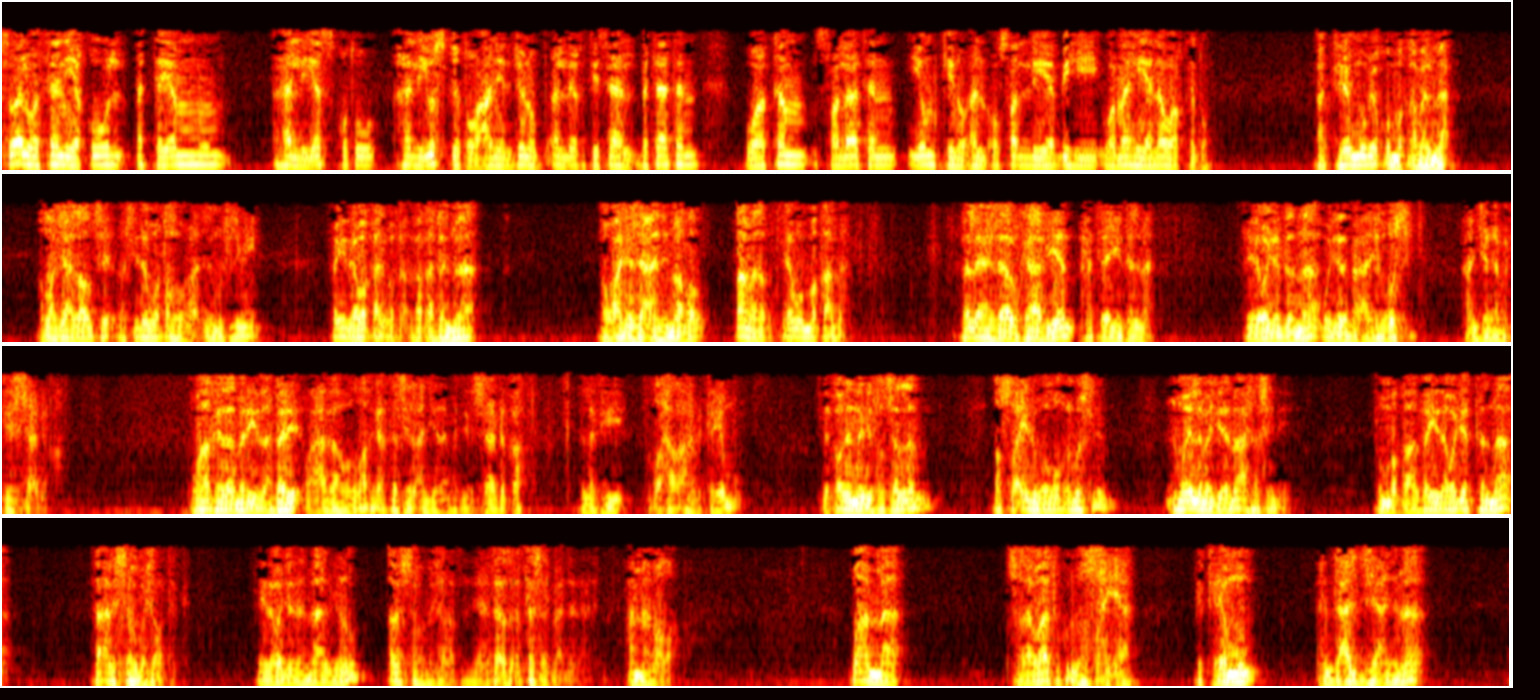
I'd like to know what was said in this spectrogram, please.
سؤاله الثاني يقول التيمم هل يسقط هل يسقط عن الجنب الاغتسال بتاتا؟ وكم صلاة يمكن أن أصلي به وما هي نواقضه؟ التيمم يقوم مقام الماء. الله جعل الأرض مسجدا وطهورا للمسلمين. فإذا فقد الماء أو عجز عنه المرض قام التيمم مقامه. فلا يزال كافيا حتى يجد الماء. فإذا وجد الماء وجب عليه الغسل عن جنابته السابقة. وهكذا المريض برئ وعافاه الله يغتسل عن جنابته السابقة التي تطهرها بالتيمم. لقول النبي صلى الله عليه وسلم الصعيد وضوء المسلم وإن لم يجد الماء عشر سنين. ثم قال فإذا وجدت الماء فأمسه بشرتك. فإذا وجد الماء الجنوب أمسه بشرته يعني اغتسل بعد ذلك عما مضى. وأما صلواته كلها صحيحة بالتيمم عند عجزه عن الماء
